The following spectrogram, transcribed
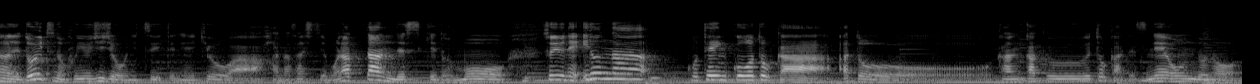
なのでドイツの冬事情についてね今日は話させてもらったんですけどもそういうねいろんなこう天候とかあと感覚とかですね温度の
